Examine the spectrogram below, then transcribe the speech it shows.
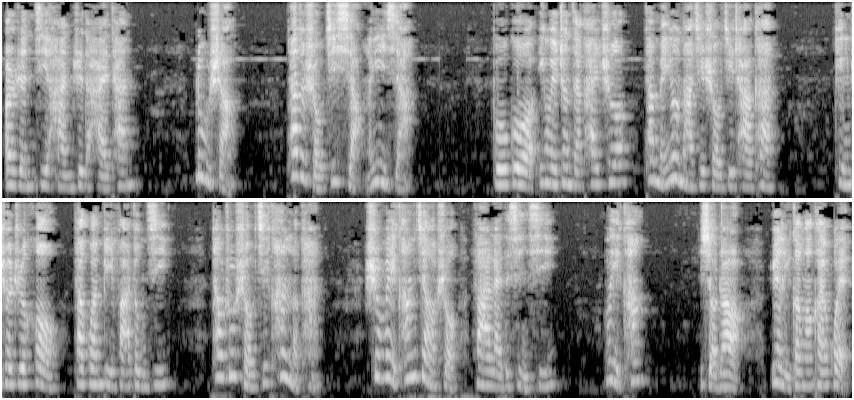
而人迹罕至的海滩。路上，他的手机响了一下，不过因为正在开车，他没有拿起手机查看。停车之后，他关闭发动机，掏出手机看了看，是魏康教授发来的信息。魏康，小张，院里刚刚开会，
